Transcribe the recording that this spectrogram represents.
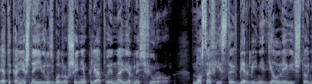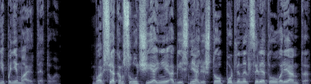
Это, конечно, явилось бы нарушением клятвы на верность фюреру, но софисты в Берлине делали вид, что не понимают этого. Во всяком случае, они объясняли, что подлинная цель этого варианта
